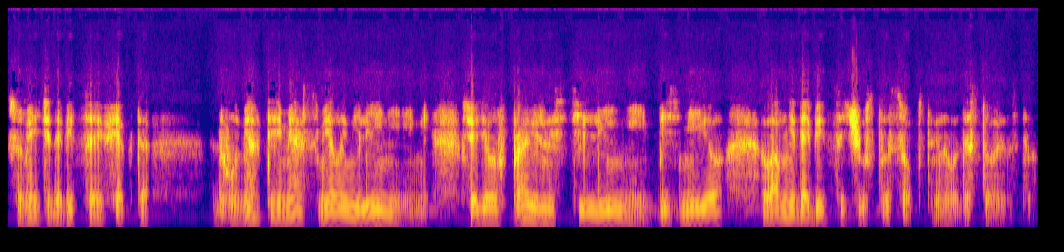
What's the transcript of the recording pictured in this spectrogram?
Сумейте добиться эффекта двумя-тремя смелыми линиями. Все дело в правильности линии. Без нее вам не добиться чувства собственного достоинства.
